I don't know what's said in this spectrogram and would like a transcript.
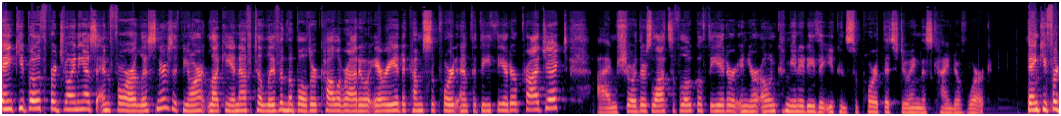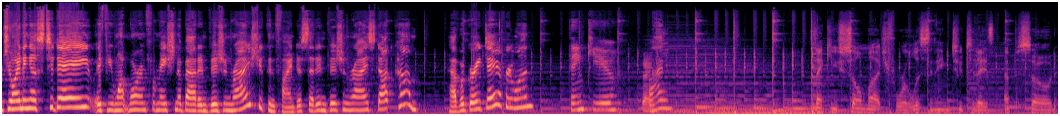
Thank you both for joining us. And for our listeners, if you aren't lucky enough to live in the Boulder, Colorado area to come support Empathy Theater Project, I'm sure there's lots of local theater in your own community that you can support that's doing this kind of work. Thank you for joining us today. If you want more information about Envision Rise, you can find us at envisionrise.com. Have a great day, everyone. Thank you. Thanks. Bye. Thank you so much for listening to today's episode.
